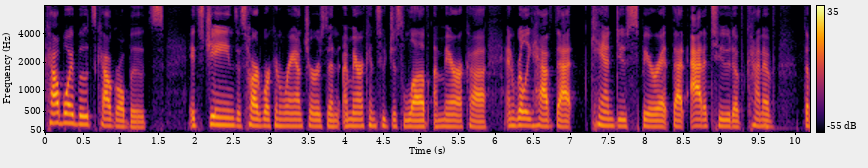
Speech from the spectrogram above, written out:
cowboy boots, cowgirl boots. It's jeans, it's hardworking ranchers and Americans who just love America and really have that can do spirit, that attitude of kind of the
